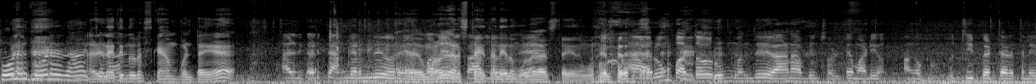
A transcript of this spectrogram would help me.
போனது போனதுதான் ரெண்டாயிரத்தி ஸ்கேம் பண்ணிட்டாங்க அதுக்கு அடுத்து அங்கேருந்து ஒரு மிளகா அரைச்சிட்டாங்க தலையில மிளகா அரைச்சிட்டாங்க ரூம் பார்த்தோம் ரூம் வந்து வேணாம் அப்படின்னு சொல்லிட்டு மறுபடியும் அங்கே ஜீப் எடுத்த இடத்துல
